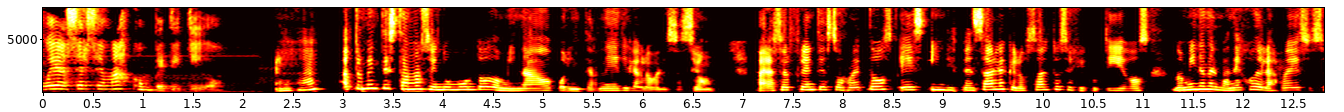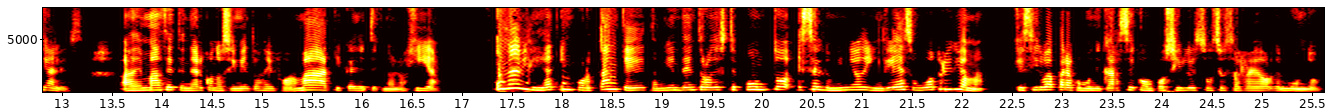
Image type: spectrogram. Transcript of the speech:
puede hacerse más competitivo? Actualmente estamos en un mundo dominado por Internet y la globalización. Para hacer frente a estos retos es indispensable que los altos ejecutivos dominen el manejo de las redes sociales, además de tener conocimientos de informática y de tecnología. Una habilidad importante también dentro de este punto es el dominio de inglés u otro idioma que sirva para comunicarse con posibles socios alrededor del mundo.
